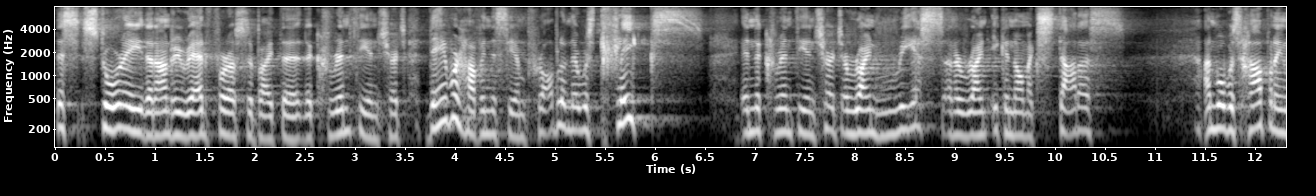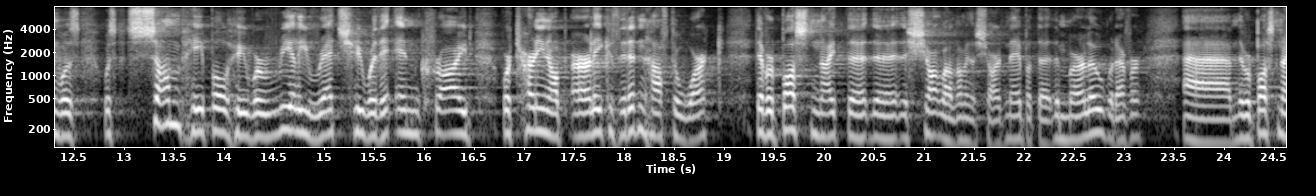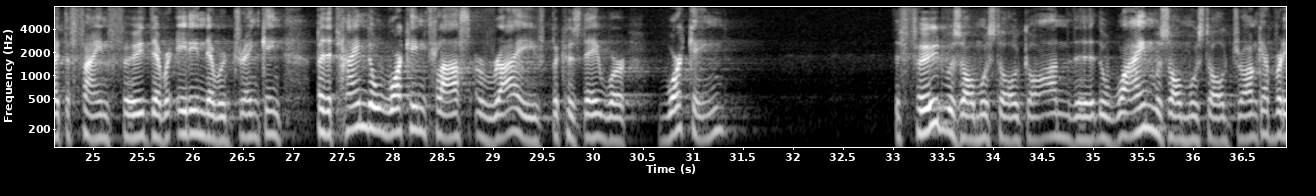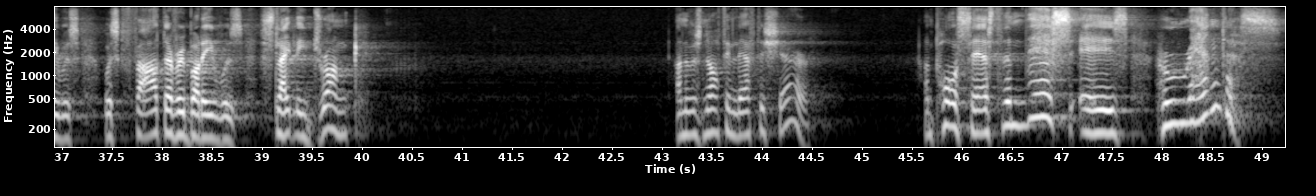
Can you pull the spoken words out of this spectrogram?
This story that Andrew read for us about the, the Corinthian church, they were having the same problem. There was cliques in the Corinthian church around race and around economic status. And what was happening was, was some people who were really rich, who were the in crowd, were turning up early because they didn't have to work. They were busting out the, the, the Chard, well, not the Chardonnay, but the, the Merlot, whatever. Um, they were busting out the fine food. They were eating, they were drinking. By the time the working class arrived, because they were working, the food was almost all gone. The, the wine was almost all drunk. Everybody was, was fat. Everybody was slightly drunk. And there was nothing left to share. And Paul says to them, This is horrendous.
